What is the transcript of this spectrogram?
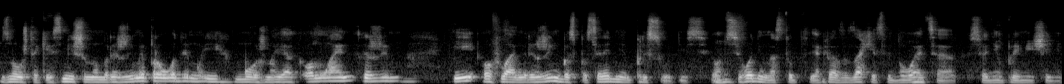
знову ж таки в змішаному режимі проводимо їх. Можна як онлайн режим, і офлайн режим безпосередньо присутність. От сьогодні у нас тут якраз захист відбувається сьогодні в приміщенні.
